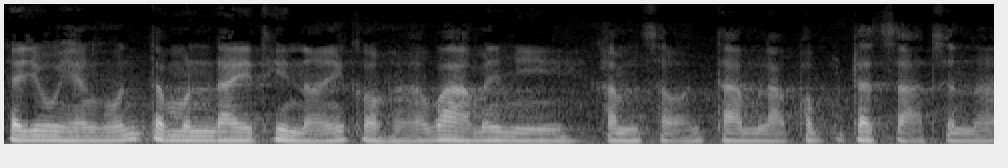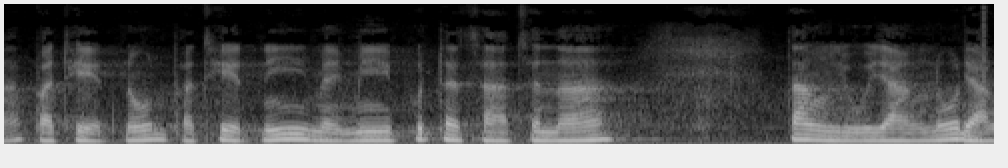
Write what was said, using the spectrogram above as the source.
จะอยู่แห่งหนตมนใดที่ไหนก็หาว่าไม่มีคำสอนตามหลักพระพุทธศาสนาประเทศโน้นประเทศนี้ไม่มีพุทธศาสนา ตั้งอยู่อย่างโน้นอย่าง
